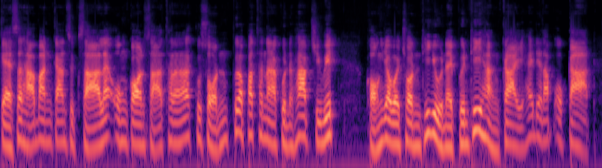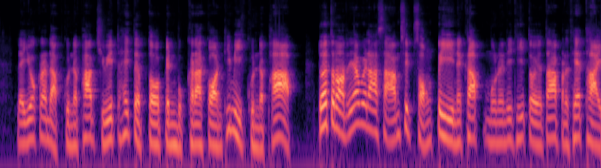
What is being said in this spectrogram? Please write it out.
แก่สถาบันการศึกษาและองค์กรสาธารณกุศล เพื่อพัฒนาคุณภาพชีวิต ของเยาวชนที่อยู่ในพื้นที่ห่างไกลให้ได้รับโอกาส และยกระดับคุณภาพชีวิตให้เติบโตเป็นบุคลากรที่มีคุณภาพ โดยตลอดระยะเวลา 32 ปีนะครับมูลนิธิโตโยต้าประเทศไทย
